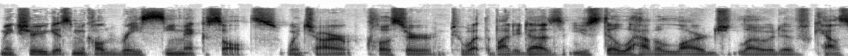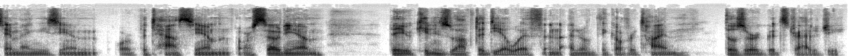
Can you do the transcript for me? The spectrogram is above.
make sure you get something called racemic salts, which are closer to what the body does. You still will have a large load of calcium, magnesium, or potassium or sodium that your kidneys will have to deal with. And I don't think over time those are a good strategy.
